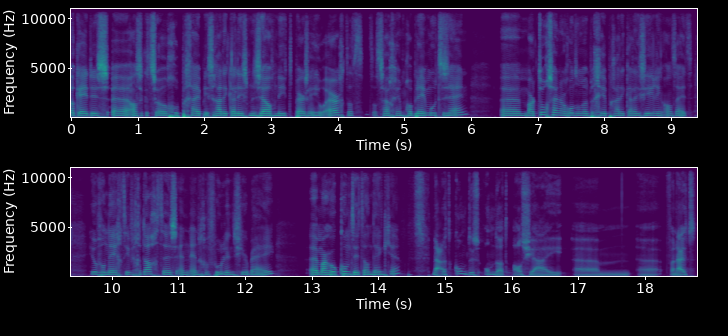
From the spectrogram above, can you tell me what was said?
Oké, dus uh, als ik het zo goed begrijp, is radicalisme zelf niet per se heel erg. Dat, dat zou geen probleem moeten zijn. Uh, maar toch zijn er rondom het begrip radicalisering altijd heel veel negatieve gedachten en, en gevoelens hierbij. Uh, maar hoe komt dit dan, denk je? Nou, dat komt dus omdat als jij um, vanuit,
